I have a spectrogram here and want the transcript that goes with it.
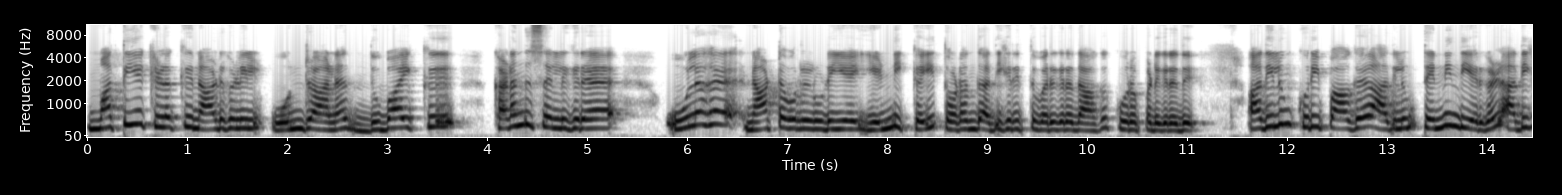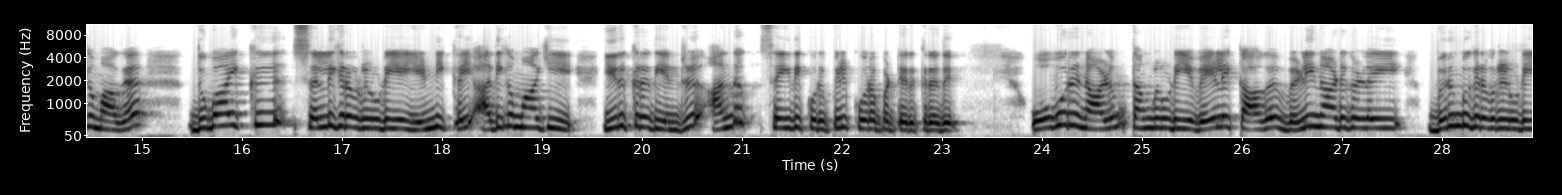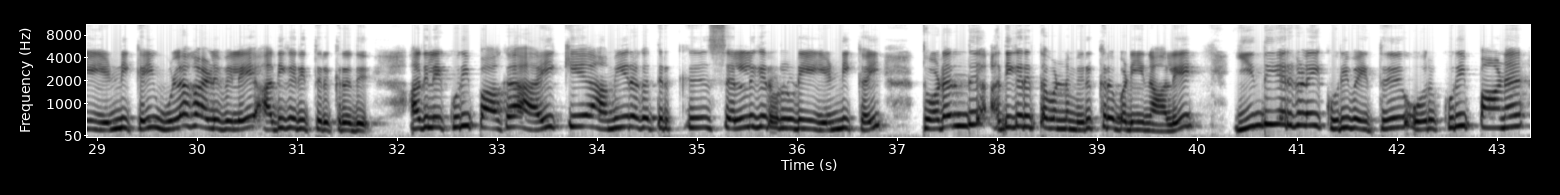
மத்திய கிழக்கு நாடுகளில் ஒன்றான துபாய்க்கு கடந்து செல்லுகிற உலக நாட்டவர்களுடைய எண்ணிக்கை தொடர்ந்து அதிகரித்து வருகிறதாக கூறப்படுகிறது. அதிலும் குறிப்பாக அதிலும் தென்னிந்தியர்கள் அதிகமாக துபாய்க்கு செல்லுகிறவர்களுடைய எண்ணிக்கை அதிகமாகி இருக்கிறது என்று அந்த செய்திக்குறிப்பில் கூறப்பட்டிருக்கிறது. ஒவ்வொரு நாளும் தங்களுடைய வேலைக்காக வெளிநாடுகளை விரும்புகிறவர்களுடைய எண்ணிக்கை உலக அளவிலே அதிகரித்திருக்கிறது. அதிலே குறிப்பாக ஐக்கிய அமீரகத்திற்கு செல்லுகிறவர்களுடைய எண்ணிக்கை தொடர்ந்து அதிகரித்த வண்ணம் இருக்கிறபடியினாலே இந்தியர்களை குறிவைத்து ஒரு குறிப்பான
